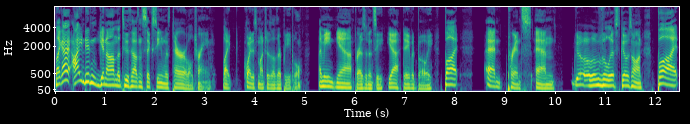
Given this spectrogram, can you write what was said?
Like I I didn't get on the 2016 was terrible train like quite as much as other people. I mean, yeah, presidency, yeah, David Bowie, but and Prince, and uh, the list goes on. But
